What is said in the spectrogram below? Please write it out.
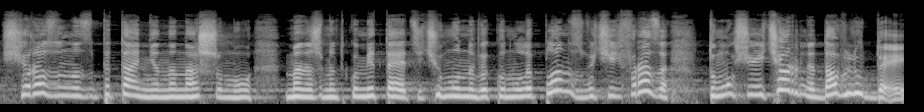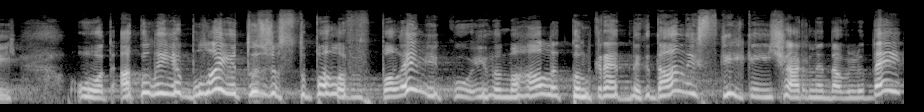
щоразу на запитання на нашому менеджмент-комітеті, чому не виконали план, звучить фраза, тому що HR не дав людей. От, а коли я була, я тут же вступала в полеміку і вимагала конкретних даних, скільки HR не дав людей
